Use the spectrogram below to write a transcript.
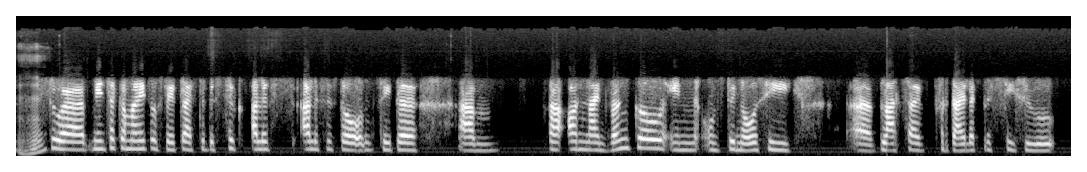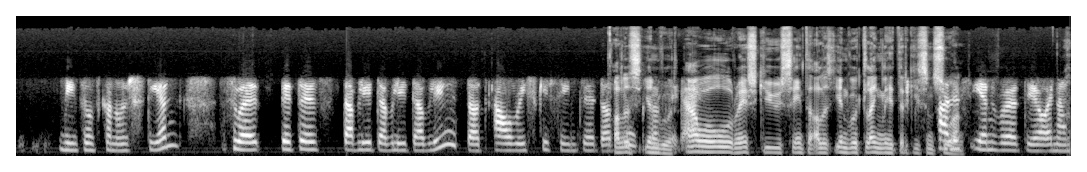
Mm So uh, mense kan maar net ons webtuiste besoek. Alles alles is daar. Ons het 'n um 'n aanlyn winkel en ons donasie uh bladsy verduidelik presies hoe mense ons kan ondersteun. So dit is www.owlrescuecenter.org. Alles een woord. Owl Rescue Center, alles een woord klein lettertjies en so. Alles een woord ja en dan.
